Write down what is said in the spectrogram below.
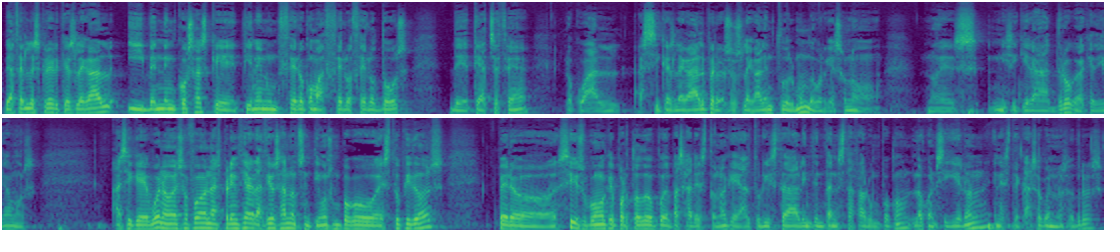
de hacerles creer que es legal y venden cosas que tienen un 0,002 de THC, lo cual sí que es legal, pero eso es legal en todo el mundo, porque eso no, no es ni siquiera droga, que digamos. Así que bueno, eso fue una experiencia graciosa, nos sentimos un poco estúpidos, pero sí, supongo que por todo puede pasar esto, ¿no? Que al turista le intentan estafar un poco, lo consiguieron, en este caso con nosotros.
